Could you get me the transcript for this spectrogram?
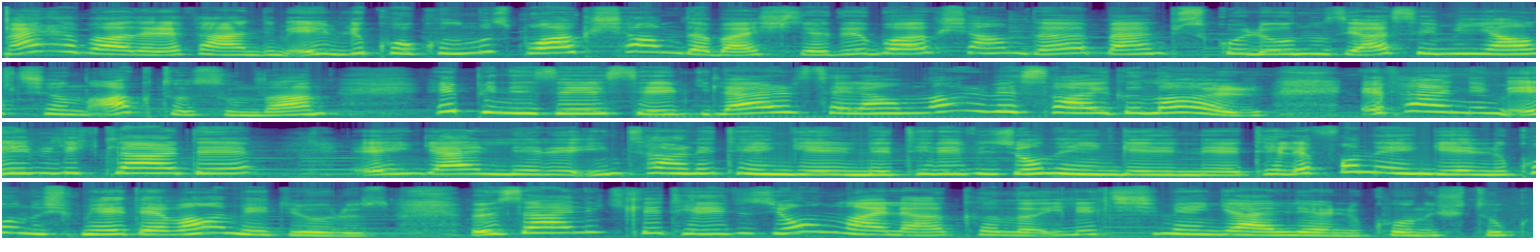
Merhabalar efendim. Evlilik okulumuz bu akşam da başladı. Bu akşam da ben psikoloğunuz Yasemin Yalçın Aktos'undan hepinize sevgiler, selamlar ve saygılar. Efendim evliliklerde engelleri, internet engelini, televizyon engelini, telefon engelini konuşmaya devam ediyoruz. Özellikle televizyonla alakalı iletişim engellerini konuştuk.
